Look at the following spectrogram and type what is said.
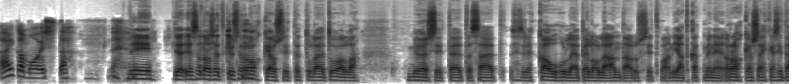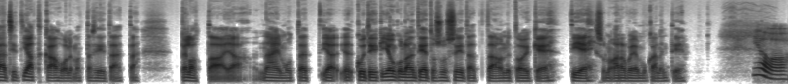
aikamoista. Niin, ja, ja sanoisin, että kyllä se rohkeus sitten tulee tuolla myös sitten, että sä et sille kauhulle ja pelolle antaudu sitten, vaan jatkat menee. Rohkeus ehkä sitä, että sit jatkaa huolimatta siitä, että pelottaa ja näin, mutta et, ja, ja kuitenkin jonkunlainen tietoisuus siitä, että tämä on nyt oikea tie, sun arvojen mukainen tie. Joo.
